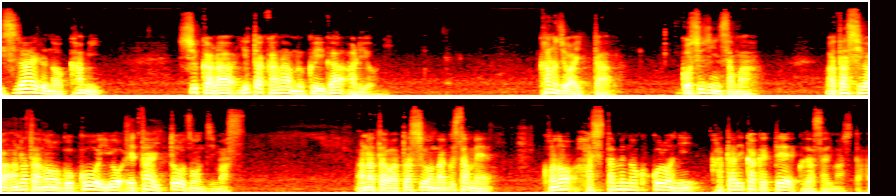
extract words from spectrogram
イスラエルの神、主から豊かな報いがあるように。彼女は言った。ご主人様、私はあなたのご好意を得たいと存じます。あなたは私を慰め、このはしための心に語りかけてくださいました。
